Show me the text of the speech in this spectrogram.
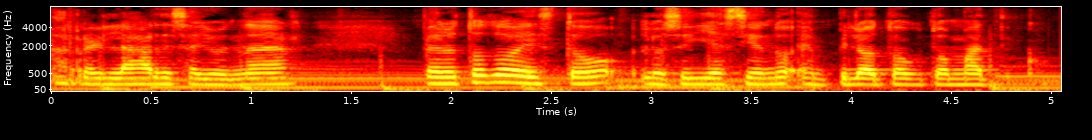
arreglar, desayunar. Pero todo esto lo seguía haciendo en piloto automático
